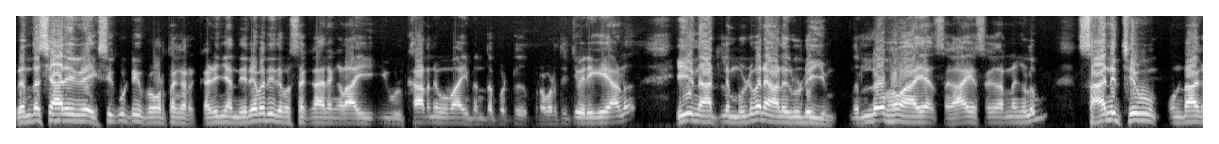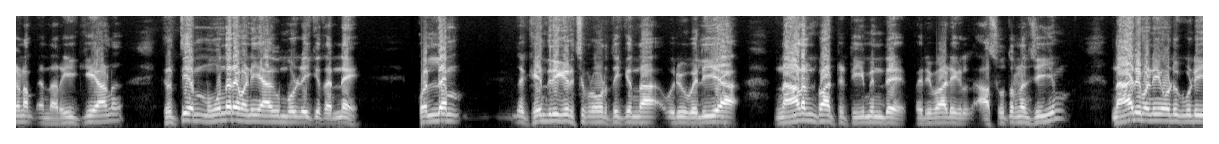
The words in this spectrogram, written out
ഗ്രന്ഥശാലയിലെ എക്സിക്യൂട്ടീവ് പ്രവർത്തകർ കഴിഞ്ഞ നിരവധി ദിവസക്കാലങ്ങളായി ഈ ഉദ്ഘാടനവുമായി ബന്ധപ്പെട്ട് പ്രവർത്തിച്ചു വരികയാണ്. ഈ നാട്ടിലെ മുഴുവൻ ആളുകളുടെയും നിർലോഭമായ സഹായ സഹകരണങ്ങളും സാന്നിധ്യവും ഉണ്ടാകണം എന്നറിയിക്കുകയാണ്. കൃത്യം മൂന്നര മണിയാകുമ്പോഴേക്ക് തന്നെ കൊല്ലം കേന്ദ്രീകരിച്ച് പ്രവർത്തിക്കുന്ന ഒരു വലിയ നാടൻപാട്ട് ടീമിന്റെ പരിപാടികൾ ആസൂത്രണം ചെയ്യും. നാല് മണിയോടുകൂടി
